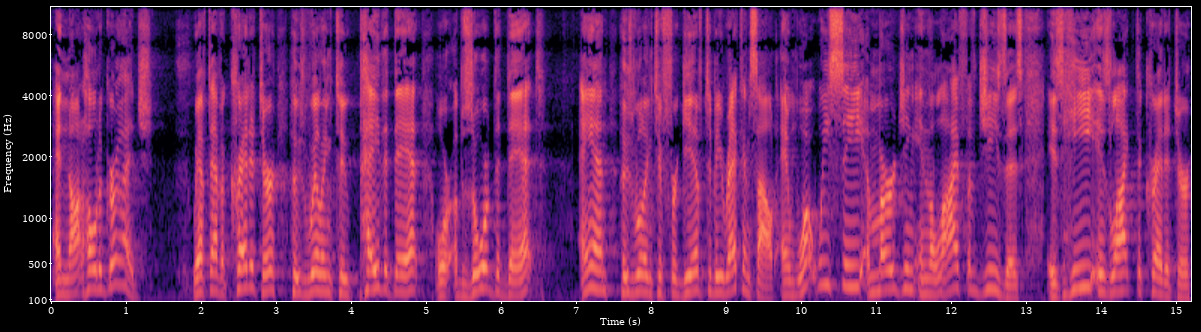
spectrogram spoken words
and not hold a grudge. We have to have a creditor who's willing to pay the debt or absorb the debt and who's willing to forgive to be reconciled. And what we see emerging in the life of Jesus is he is like the creditor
